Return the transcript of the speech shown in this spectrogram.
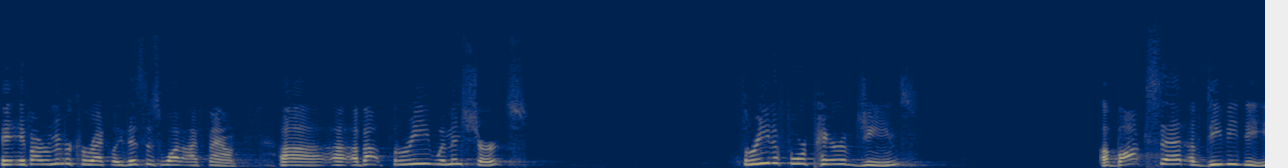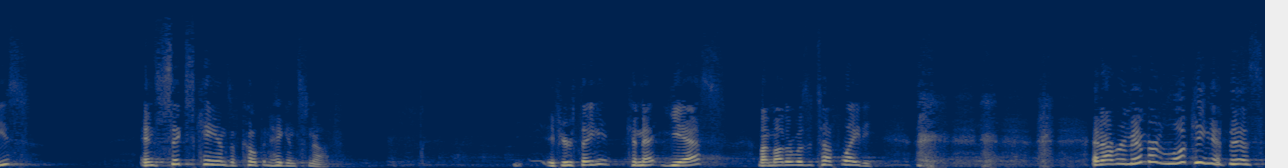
if I remember correctly, this is what I found uh, uh, about three women's shirts, three to four pair of jeans, a box set of DVDs, and six cans of Copenhagen snuff. If you're thinking, connect, yes, my mother was a tough lady. And I remember looking at this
